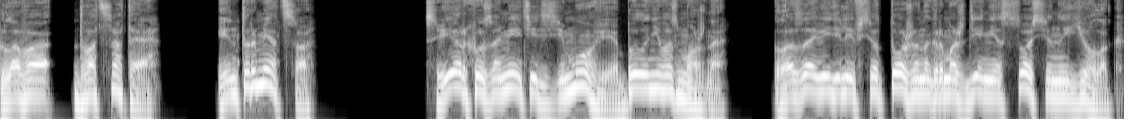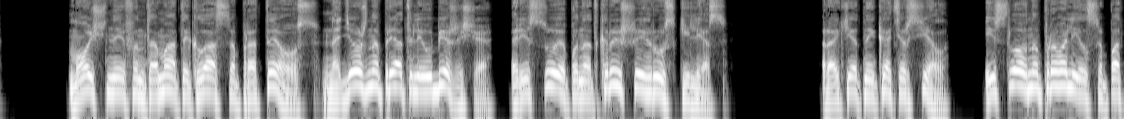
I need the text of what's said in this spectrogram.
Глава двадцатая. Интермеццо. Сверху заметить зимовье было невозможно. Глаза видели все то же нагромождение сосен и елок. Мощные фантоматы класса «Протеус» надежно прятали убежище, рисуя понад крышей русский лес. Ракетный катер сел и словно провалился под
